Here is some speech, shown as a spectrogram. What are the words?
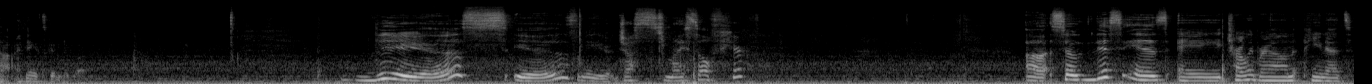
uh, I think it's going to do well. This is, let me adjust myself here. Uh, so this is a Charlie Brown Peanuts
